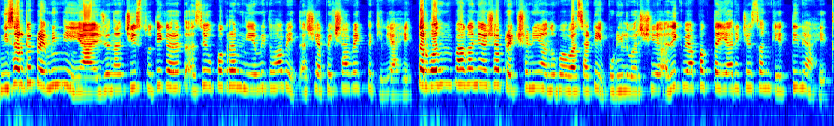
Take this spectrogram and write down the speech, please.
निसर्गप्रेमींनी या आयोजनाची स्तुती करत असे उपक्रम नियमित व्हावेत अशी अपेक्षा व्यक्त केली आहे. तर वन विभागाने अशा प्रेक्षणीय अनुभवासाठी पुढील वर्षी अधिक व्यापक तयारीचे संकेत दिले आहेत.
